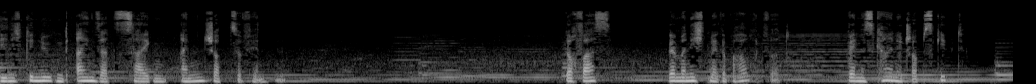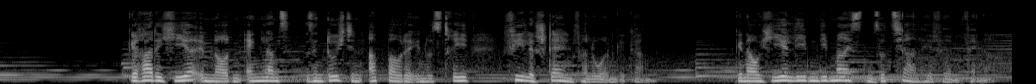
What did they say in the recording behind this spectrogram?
die nicht genügend Einsatz zeigen, einen Job zu finden. Doch was, wenn man nicht mehr gebraucht wird, wenn es keine Jobs gibt? Gerade hier im Norden Englands sind durch den Abbau der Industrie viele Stellen verloren gegangen. Genau hier leben die meisten Sozialhilfeempfänger.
